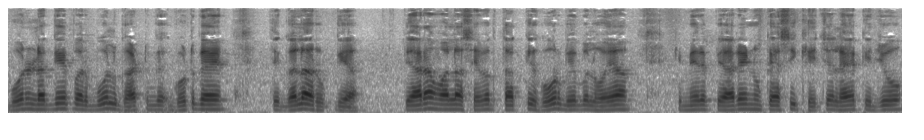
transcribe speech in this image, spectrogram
ਬੋਲਣ ਲੱਗੇ ਪਰ ਬੁੱਲ ਘਟ ਘੁੱਟ ਗਏ ਤੇ ਗਲਾ ਰੁਕ ਗਿਆ। ਪਿਆਰਾਂ ਵਾਲਾ ਸੇਵਕ ਤੱਕ ਕੇ ਹੋਰ ਬੇਬਲ ਹੋਇਆ ਕਿ ਮੇਰੇ ਪਿਆਰੇ ਨੂੰ ਕੈਸੀ ਖੇਚਲ ਹੈ ਕਿ ਜੋ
